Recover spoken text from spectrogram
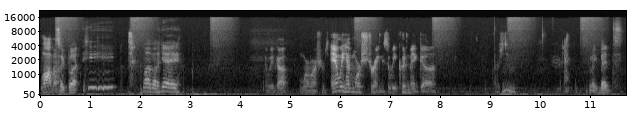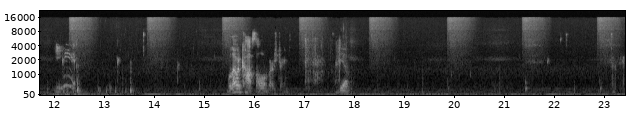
lava, So, but lava, yay! And we've got more mushrooms, and we have more string, so we could make uh. Other stuff. Make beds. Yeah. Well, that would cost all of our string. Yep. Okay.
